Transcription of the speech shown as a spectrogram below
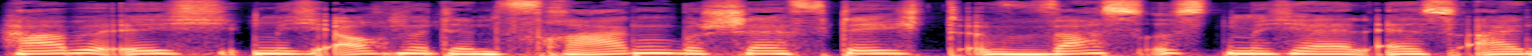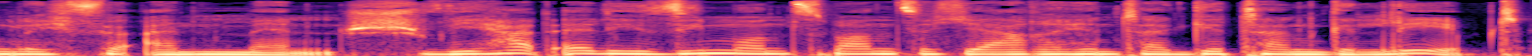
habe ich mich auch mit den Fragen beschäftigt, was ist Michael S. eigentlich für ein Mensch? Wie hat er die 27 Jahre hinter Gittern gelebt?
